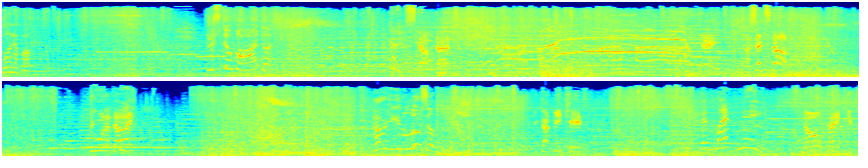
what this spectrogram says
One of them. They're still behind us! Stop that! Hey! I said stop! You wanna die? How are you gonna lose them? You got me, kid. Then let me! No, thank you.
